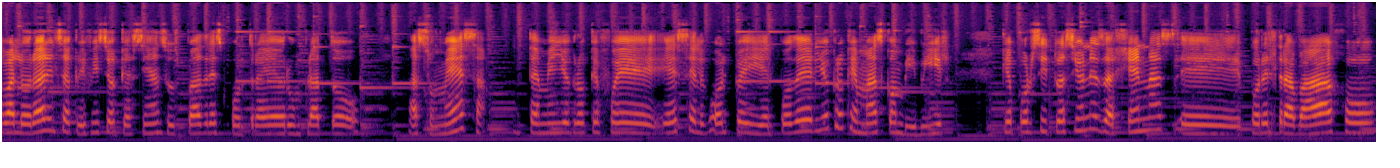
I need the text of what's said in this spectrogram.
valorar el sacrificio que hacían sus padres por traer un plato a su mesa. También yo creo que fue ese el golpe y el poder, yo creo que más convivir, que por situaciones ajenas, eh, por el trabajo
